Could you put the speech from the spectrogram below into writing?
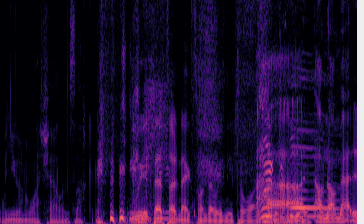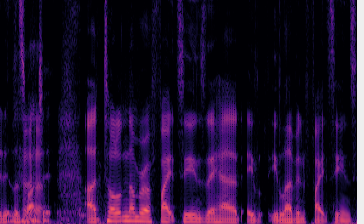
when you going to watch Shaolin Soccer? we, that's our next one that we need to watch Ah, I'm not mad at it. Let's watch it. A total number of fight scenes. They had a, 11 fight scenes.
